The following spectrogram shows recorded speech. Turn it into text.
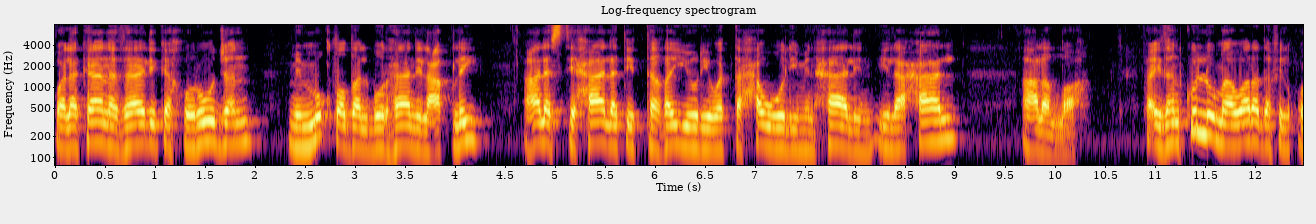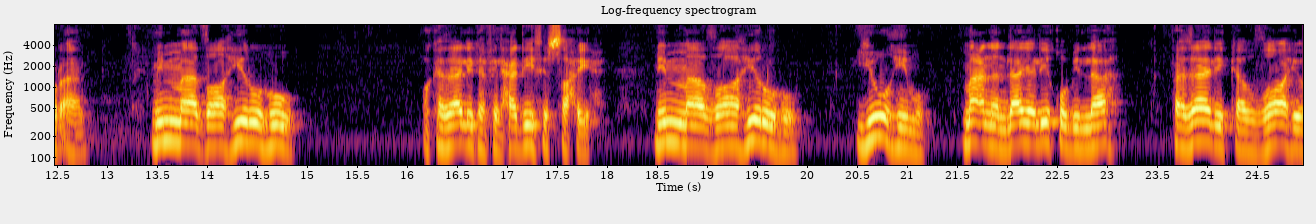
ولكان ذلك خروجا من مقتضى البرهان العقلي على استحالة التغير والتحول من حال إلى حال على الله. فاذا كل ما ورد في القرآن مما ظاهره وكذلك في الحديث الصحيح مما ظاهره يوهم معنى لا يليق بالله فذلك الظاهر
